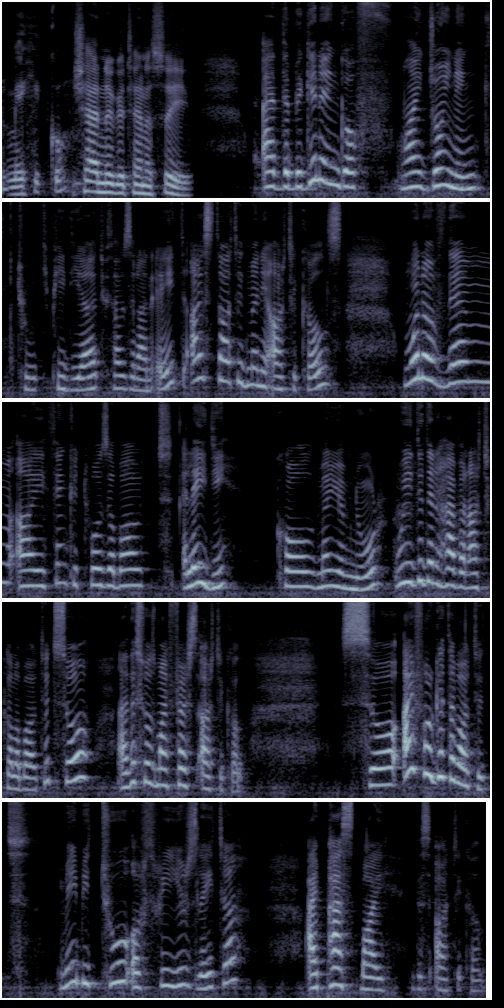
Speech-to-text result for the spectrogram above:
Mexico. Chattanooga, Tennessee. At the beginning of my joining to Wikipedia 2008, I started many articles. One of them, I think it was about a lady called Maryam Noor. We didn't have an article about it, so, and this was my first article. So I forget about it. Maybe two or three years later, I passed by this article.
